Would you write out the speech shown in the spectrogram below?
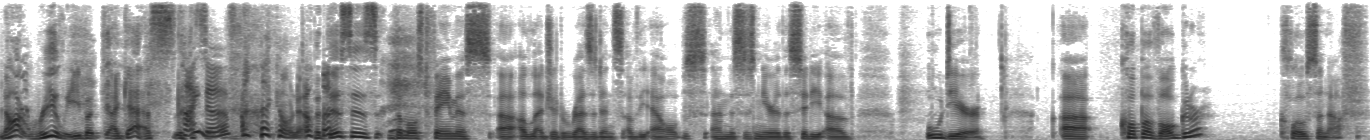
Not really, but I guess. Kind of. I don't know. But this is the most famous uh, alleged residence of the elves, and this is near the city of Udir. Uh, Kopavogr? Close enough.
